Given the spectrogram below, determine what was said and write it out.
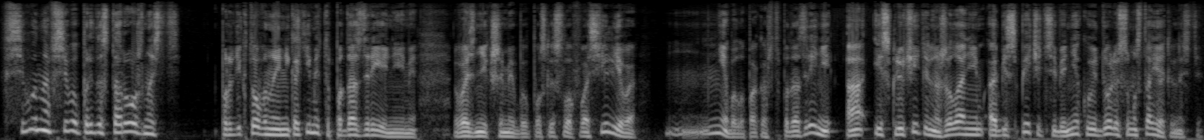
Всего-навсего предосторожность, продиктованная не какими-то подозрениями, возникшими бы после слов Васильева, не было пока что подозрений, а исключительно желанием обеспечить себе некую долю самостоятельности.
